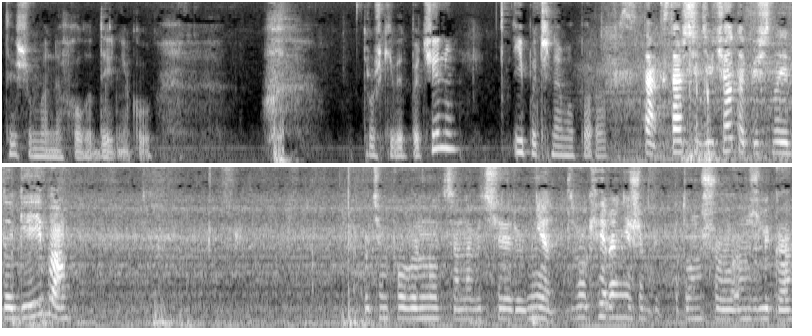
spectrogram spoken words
те, що в мене в холодильнику. Трошки відпочину і почнемо поратись. Так, старші дівчата пішли до Гейба. Потім повернуться на вечерю. Ні, трохи раніше, тому що Анжеліка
